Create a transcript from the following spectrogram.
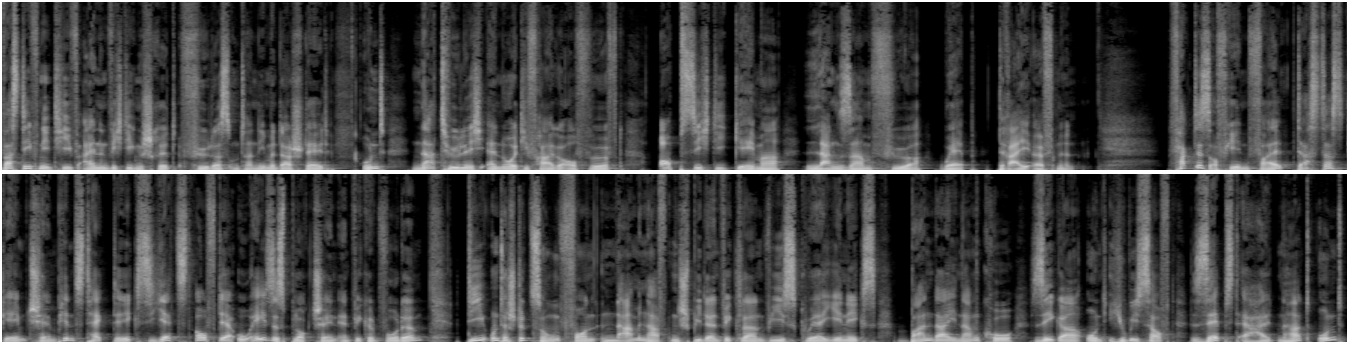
was definitiv einen wichtigen Schritt für das Unternehmen darstellt und natürlich erneut die Frage aufwirft, ob sich die Gamer langsam für Web 3 öffnen. Fakt ist auf jeden Fall, dass das Game Champions Tactics jetzt auf der Oasis Blockchain entwickelt wurde, die Unterstützung von namenhaften Spieleentwicklern wie Square Enix, Bandai Namco, Sega und Ubisoft selbst erhalten hat und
